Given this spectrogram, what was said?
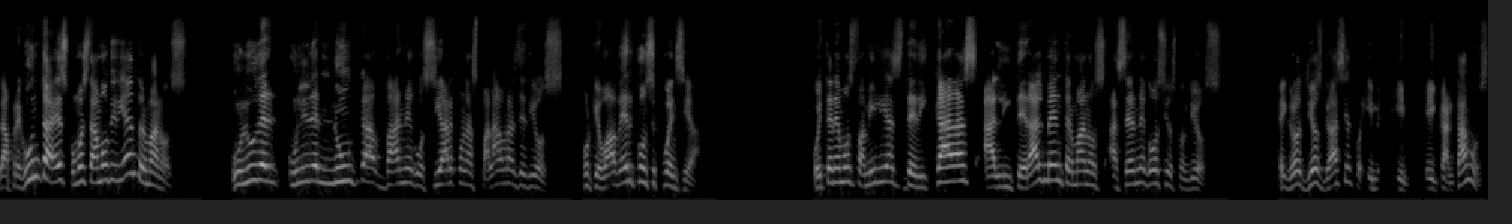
La pregunta es, ¿cómo estamos viviendo, hermanos? Un líder, un líder nunca va a negociar con las palabras de Dios, porque va a haber consecuencia. Hoy tenemos familias dedicadas a literalmente, hermanos, hacer negocios con Dios. Dios, gracias. y, cantamos.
